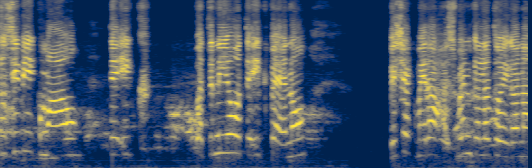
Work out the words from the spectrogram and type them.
ਤੁਸੀਂ ਵੀ ਇੱਕ ਮਾਂ ਹੋ ਤੇ ਇੱਕ ਪਤਨੀ ਹੋ ਤੇ ਇੱਕ ਭੈਣ ਹੋ। बेशक मेरा हस्बैंड गलत होएगा ना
